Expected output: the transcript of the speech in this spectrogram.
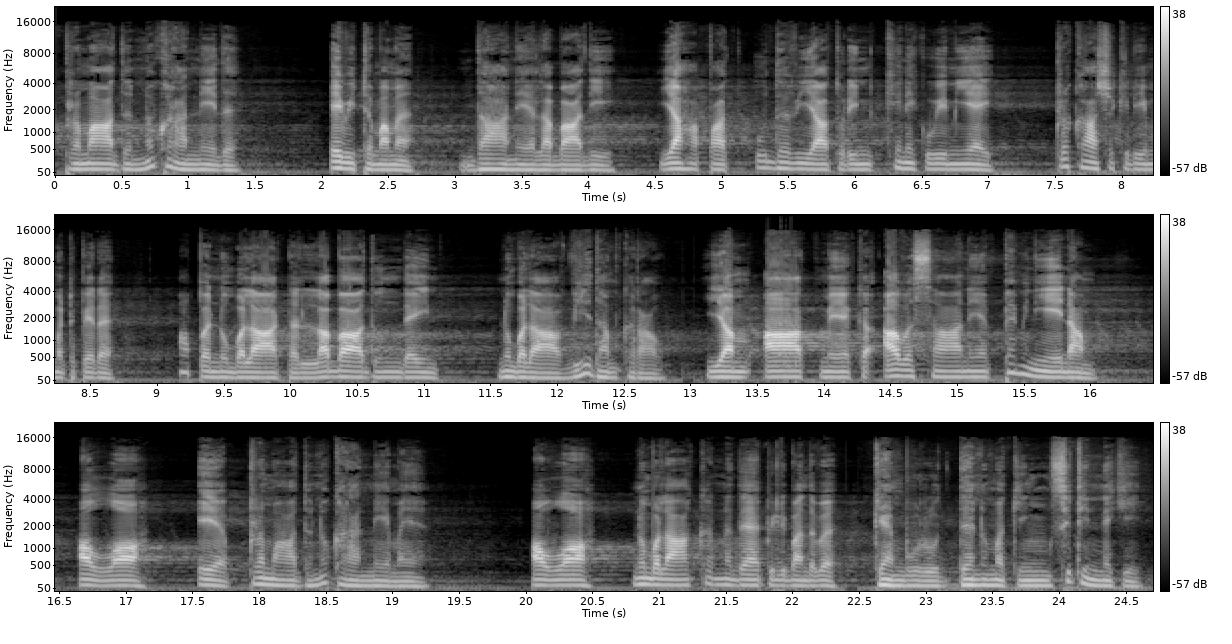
ප්‍රමාද නොකරන්නේද. එවිට මම දානය ලබාදී යහපත් උදවයාතුරින් කෙනෙකු වෙමියයි ප්‍රකාශ කිරීමට පෙර අප නුබලාට ලබාදුන්දැයින් නුබලා වියදම් කරාව. යම් ආත්මයක අවසානය පැමිණියේ නම්. අල්له එය ප්‍රමාධනු කරන්නේමය. අල්له නුබලා කරන දෑ පිළිබඳව ගැඹුරු දැනුමකින් සිටින්නෙකි.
